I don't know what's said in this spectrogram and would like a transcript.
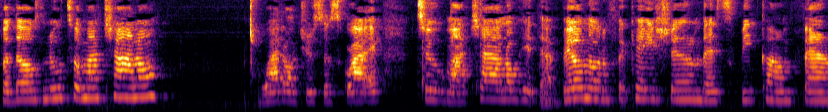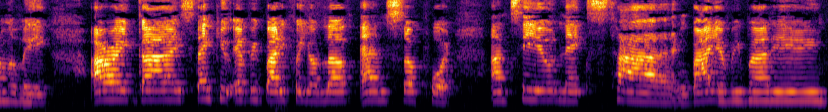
For those new to my channel, why don't you subscribe to my channel? Hit that bell notification. Let's become family. All right, guys. Thank you, everybody, for your love and support. Until next time. Bye, everybody.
